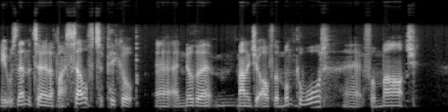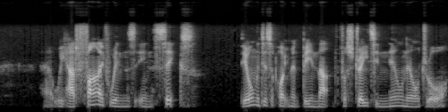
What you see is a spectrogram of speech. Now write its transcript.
It was then the turn of myself to pick up uh, another Manager of the Month award uh, for March. we had five wins in six, the only disappointment being that frustrating nil-nil draw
